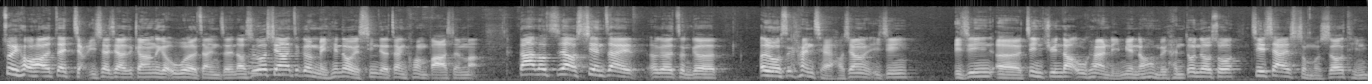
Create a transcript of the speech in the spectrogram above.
最后哈，再讲一下下刚刚那个乌俄战争，老实说，现在这个每天都有新的战况发生嘛。大家都知道，现在那个整个俄罗斯看起来好像已经已经呃进军到乌克兰里面，然后很很多人都说接下来什么时候停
